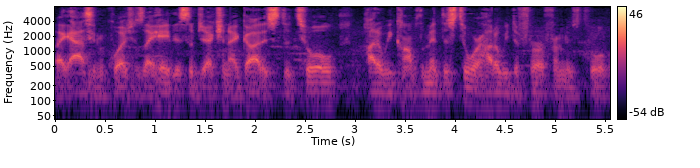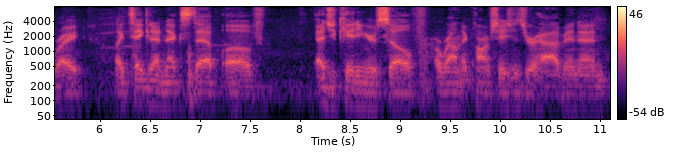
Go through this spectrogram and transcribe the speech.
like asking them questions like, hey, this objection I got, this is the tool. How do we complement this tool or how do we defer from this tool, right? Like taking that next step of educating yourself around the conversations you're having and,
